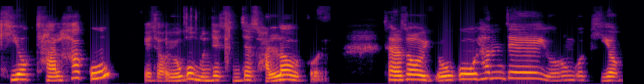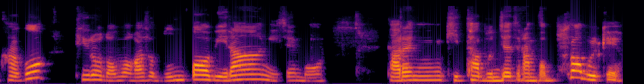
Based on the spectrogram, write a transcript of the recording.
기억 잘 하고, 그죠? 요거 문제 진짜 잘 나올 거예요. 자, 그래서 요거 현재 요런 거 기억하고 뒤로 넘어가서 문법이랑 이제 뭐 다른 기타 문제들 한번 풀어볼게요.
